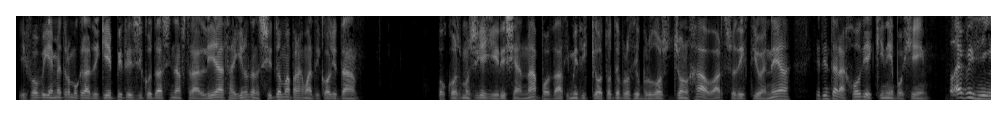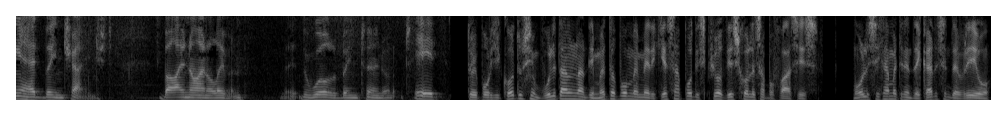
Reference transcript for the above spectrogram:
Οι φόβοι για μια τρομοκρατική επίθεση κοντά στην Αυστραλία θα γίνονταν σύντομα πραγματικότητα. Ο κόσμος είχε γυρίσει ανάποδα, θυμήθηκε ο τότε πρωθυπουργός Τζον Χάουαρτ στο δίκτυο 9 για την ταραχώδη εκείνη εποχή. Everything had been changed by 9/11. The world had been turned on its head. Το Υπουργικό του Συμβούλιο ήταν αντιμέτωπο με μερικές από τις πιο δύσκολες αποφάσεις. Μόλις είχαμε την 11η Σεπτεμβρίου,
